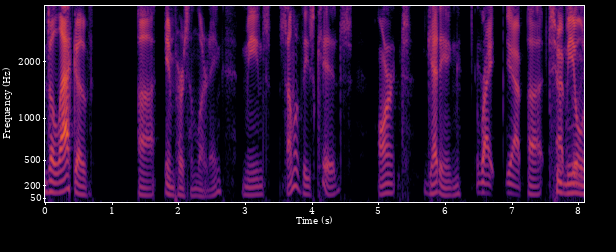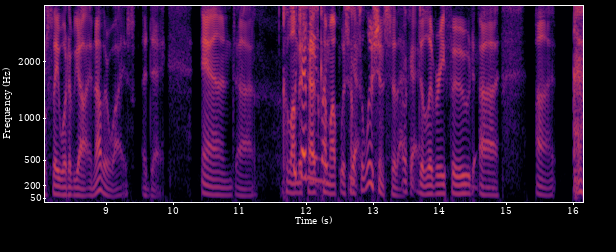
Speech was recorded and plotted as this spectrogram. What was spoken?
the lack of uh, in-person learning means some of these kids aren't getting Right. Yeah. uh, two Absolutely. meals they would have gotten otherwise a day, and uh, Columbus mean, has come like- up with some yeah. solutions to that. Okay. Delivery food, uh, uh,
